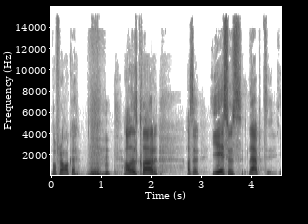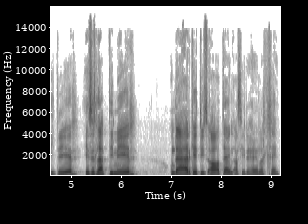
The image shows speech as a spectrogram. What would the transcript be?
Noch Fragen? Alles klar? Also, Jesus lebt in dir, Jesus lebt in mir und er gibt uns Anteil an seiner Herrlichkeit.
